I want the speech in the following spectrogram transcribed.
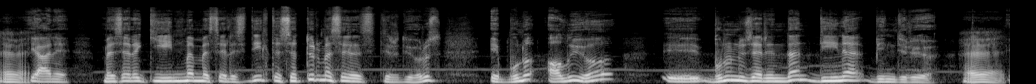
Evet. Yani mesele giyinme meselesi değil tesettür meselesidir diyoruz. E bunu alıyor e, bunun üzerinden dine bindiriyor. Evet.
